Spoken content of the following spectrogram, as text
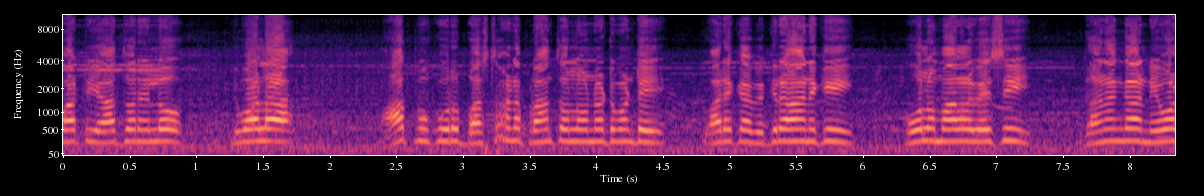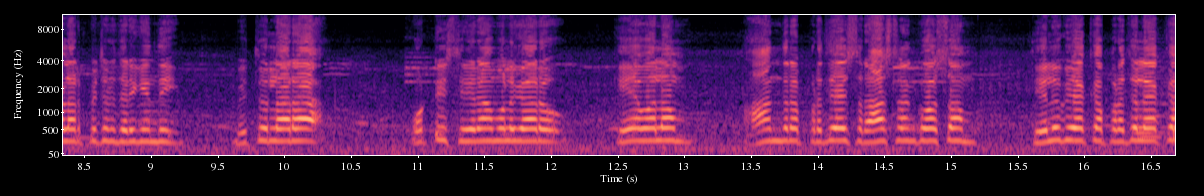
పార్టీ ఆధ్వర్యంలో ఇవాళ ఆత్మకూరు బస్టాండ్ ప్రాంతంలో ఉన్నటువంటి వారి యొక్క విగ్రహానికి పూలమాలలు వేసి ఘనంగా నివాళులర్పించడం జరిగింది. మిత్రులారా పొట్టి శ్రీరాములు గారు కేవలం ఆంధ్రప్రదేశ్ రాష్ట్రం కోసం తెలుగు యొక్క ప్రజల యొక్క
